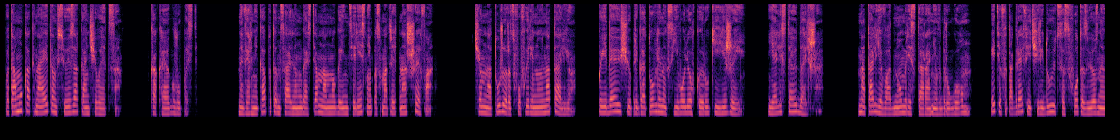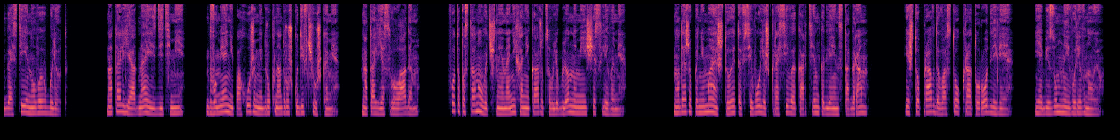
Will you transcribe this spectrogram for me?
Потому как на этом все и заканчивается. Какая глупость. Наверняка потенциальным гостям намного интереснее посмотреть на шефа, чем на ту же расфуфыренную Наталью, поедающую приготовленных с его легкой руки ежей. Я листаю дальше. Наталья в одном ресторане, в другом. Эти фотографии чередуются с фото звездных гостей и новых блюд. Наталья одна и с детьми, двумя непохожими друг на дружку девчушками. Наталья с Владом. Фото постановочные, на них они кажутся влюбленными и счастливыми. Но даже понимая, что это всего лишь красивая картинка для Инстаграм, и что правда во сто крат уродливее, я безумно его ревную.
